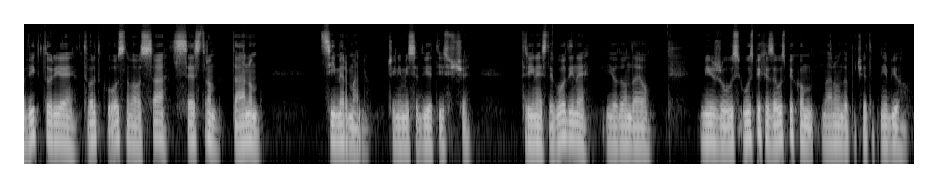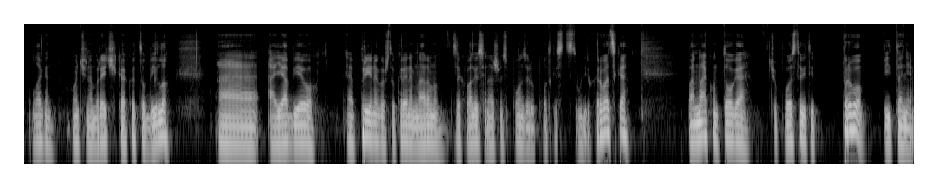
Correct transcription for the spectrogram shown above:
Viktor je tvrtku osnovao sa sestrom Tanom Cimerman, čini mi se 2013. godine i od onda je nižu uspjehe za uspjehom. Naravno da početak nije bio lagan, on će nam reći kako je to bilo. A, a ja bi evo, prije nego što krenem, naravno, zahvalio se našem sponzoru podcast Studio Hrvatska, pa nakon toga ću postaviti prvo pitanje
